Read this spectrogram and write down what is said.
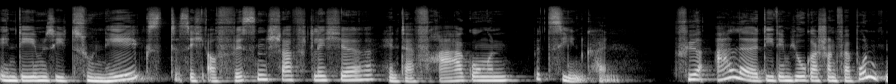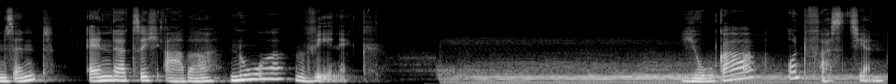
indem sie zunächst sich auf wissenschaftliche Hinterfragungen beziehen können. Für alle, die dem Yoga schon verbunden sind, ändert sich aber nur wenig. Yoga und Faszien.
